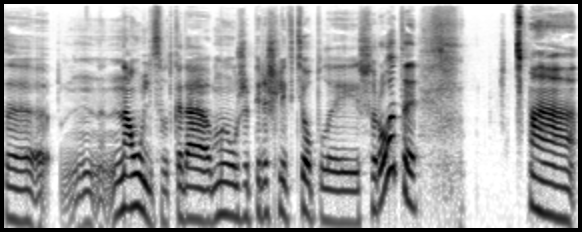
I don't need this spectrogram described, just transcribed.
на улице, вот когда мы уже перешли в теплые широты, а,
